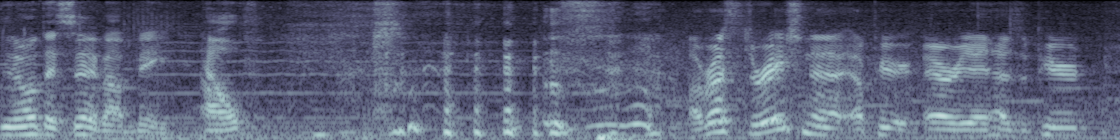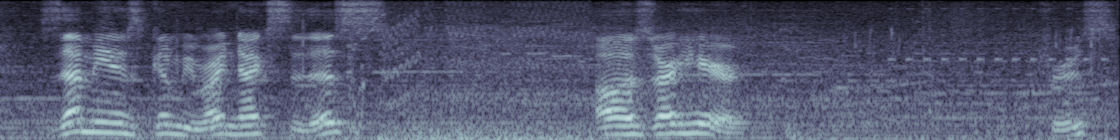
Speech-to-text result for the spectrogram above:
You know what they say about me? Help. A restoration area has appeared. Does that mean it's gonna be right next to this? Oh, it's right here. Truce?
